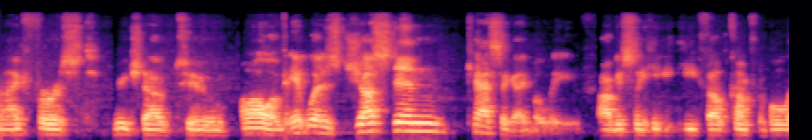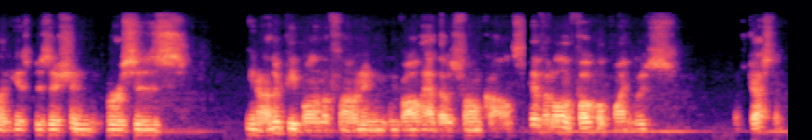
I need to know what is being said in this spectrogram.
when I first reached out to Olive. It was Justin Kessig, I believe. Obviously, he, he felt comfortable in his position versus, you know, other people on the phone, and we've all had those phone calls. Pivotal and focal point was, was Justin.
